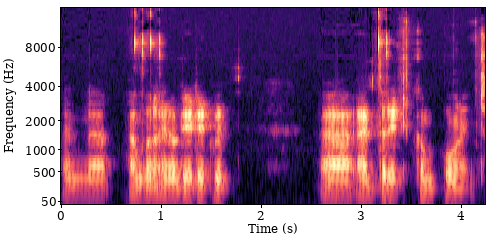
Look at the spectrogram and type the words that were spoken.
and uh, I'm going to annotate it with uh, the rate component.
